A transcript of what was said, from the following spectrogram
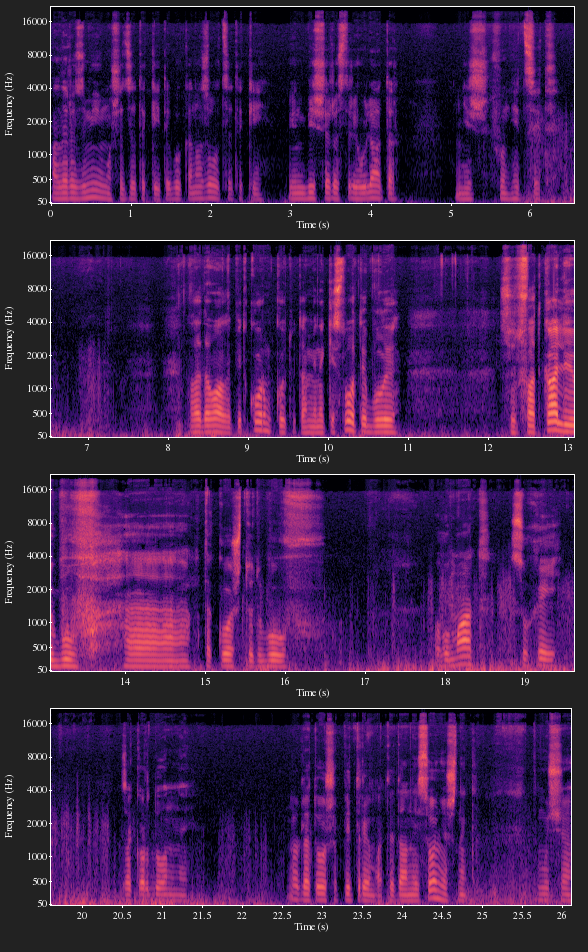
Але розуміємо, що це такий тебуканазол, це такий. Він більше розрегулятор, ніж фунгіцид. Але давали підкормку, тут амінокислоти були, сульфат калію був, е- також тут був гумат сухий закордонний. Ну, для того, щоб підтримати даний соняшник, тому що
